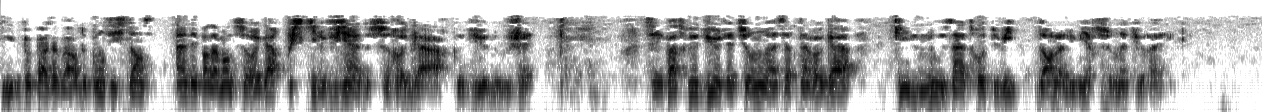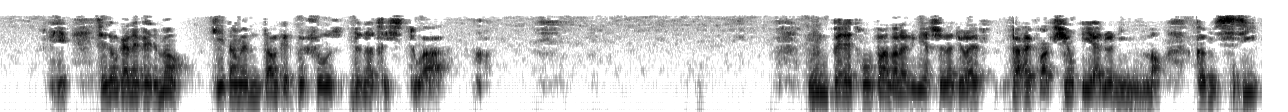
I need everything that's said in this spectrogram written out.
ne peut pas avoir de consistance indépendamment de ce regard, puisqu'il vient de ce regard que Dieu nous jette. C'est parce que Dieu jette sur nous un certain regard qu'il nous introduit dans la lumière surnaturelle. C'est donc un événement qui est en même temps quelque chose de notre histoire. Nous ne pénétrons pas dans la lumière surnaturelle par effraction et anonymement, comme si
